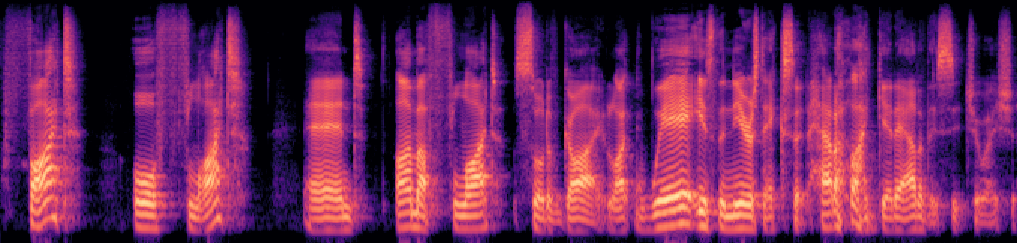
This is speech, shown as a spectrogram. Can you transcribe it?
Fight or flight and I'm a flight sort of guy. Like, where is the nearest exit? How do I get out of this situation?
